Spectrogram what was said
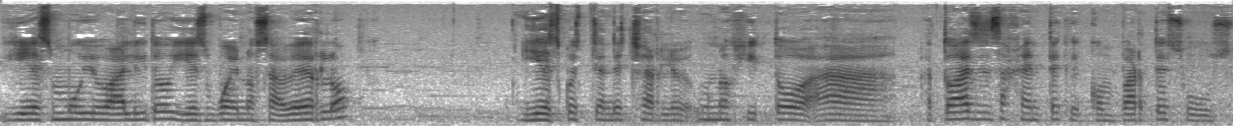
y es muy válido y es bueno saberlo y es cuestión de echarle un ojito a, a toda esa gente que comparte sus,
